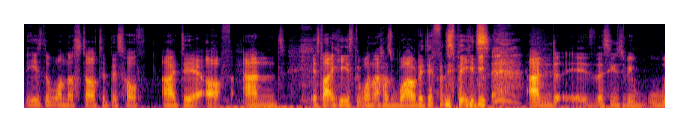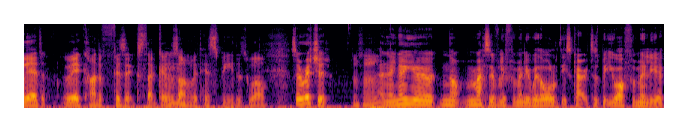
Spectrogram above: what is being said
he's the one that started this whole idea off, and it's like he's the one that has wildly different speeds, and it, there seems to be weird, weird kind of physics that goes Mm. on with his speed as well. So Richard, hmm and I know you're not massively familiar with all of these characters, but you are familiar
